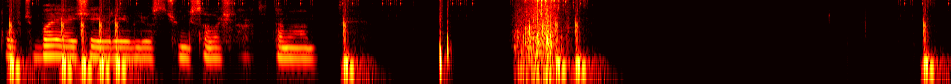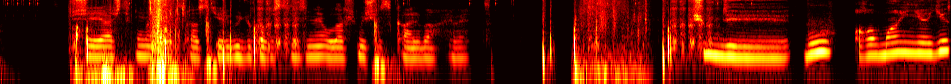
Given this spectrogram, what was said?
Topçu bayağı işe yarayabiliyoruz çünkü savaşlarda. Tamam. Bir şey açtık mı? Evet. Askeri gücü kapasitesine ulaşmışız galiba. Evet. Şimdi bu Almanya'yı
